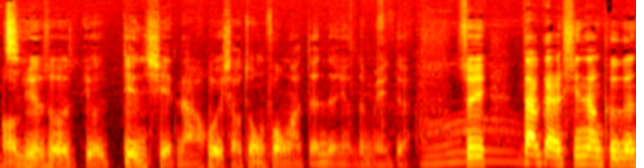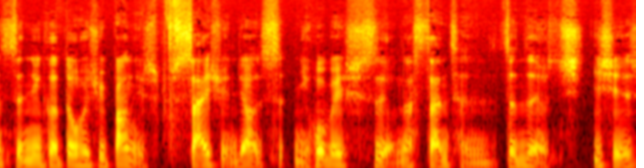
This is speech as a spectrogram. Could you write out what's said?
哦，比如说有癫痫啊，或者小中风啊等等，有的没的。所以大概心脏科跟神经科都会去帮你筛选掉，是你会不会是有那三层真正有一些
